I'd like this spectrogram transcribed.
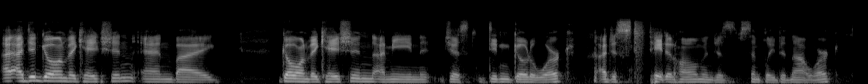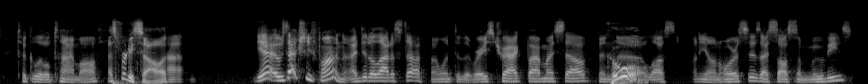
I, I, did go on vacation, and by go on vacation, I mean just didn't go to work. I just stayed at home and just simply did not work. Took a little time off. That's pretty solid. Um, yeah, it was actually fun. I did a lot of stuff. I went to the racetrack by myself and cool. uh, lost money on horses. I saw some movies.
